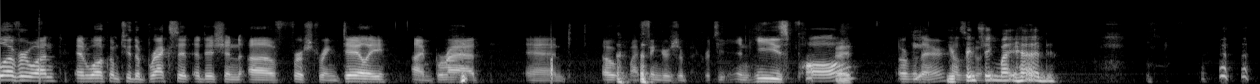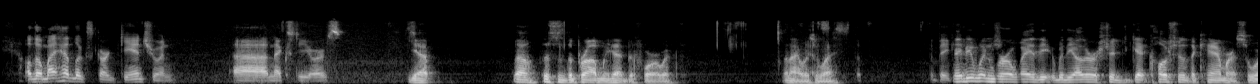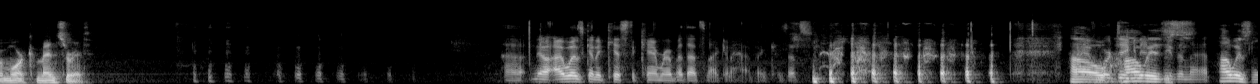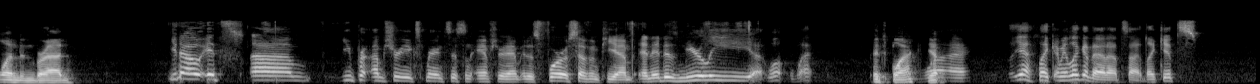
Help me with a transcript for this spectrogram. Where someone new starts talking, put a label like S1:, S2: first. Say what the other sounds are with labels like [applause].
S1: Hello, everyone, and welcome to the Brexit edition of First Ring Daily. I'm Brad, and oh, my [laughs] fingers are backwards. And he's Paul
S2: Right.
S1: over there.
S2: You're
S1: How's
S2: pinching my head. [laughs]
S1: Although my head looks gargantuan uh, next to yours.
S2: Yep. Well, this is the problem we had before with when I was
S1: Yes,
S2: away.
S1: The, the big
S2: Maybe when we're away, the, the other should get closer to the camera so we're more commensurate. [laughs]
S1: Uh, no, I was going to kiss the camera, but that's not going to happen because that's [laughs]
S2: How,
S1: more dignity than that.
S2: How is London, Brad?
S1: you know it's. Um, you, pr- I'm sure you experienced this in Amsterdam. It is 4:07 p.m. and it is nearly uh, what? What?
S2: Pitch black. Yep.
S1: Why? Yeah, like I mean, look at that outside. Like it's.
